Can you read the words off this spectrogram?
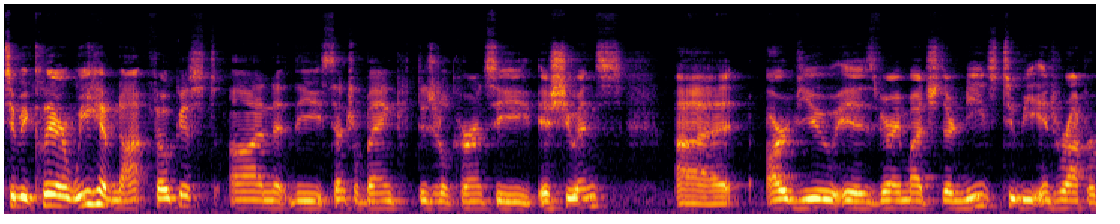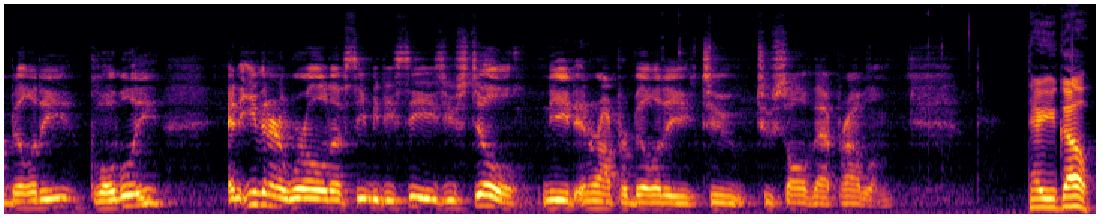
To be clear, we have not focused on the central bank digital currency issuance. Uh, our view is very much there needs to be interoperability globally. And even in a world of CBDCs, you still need interoperability to, to solve that problem. There you go.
